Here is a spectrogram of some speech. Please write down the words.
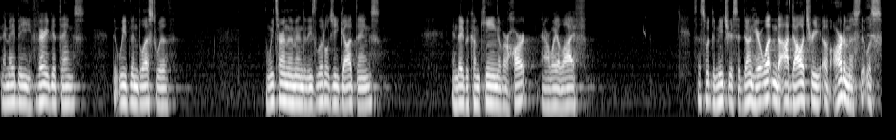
and they may be very good things that we've been blessed with, and we turn them into these little g God things, and they become king of our heart and our way of life. So that's what Demetrius had done here. It wasn't the idolatry of Artemis that was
